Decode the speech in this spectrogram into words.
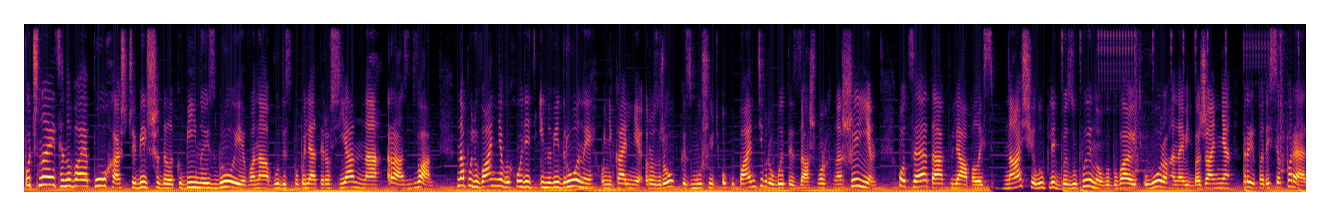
Починається нова епоха. Ще більше далекобійної зброї. Вона буде спопиляти росіян на раз-два. На полювання виходять і нові дрони. Унікальні розробки змушують окупантів робити зашморг на шиї. Оце так вляпались. Наші луплять безупину, вибивають у ворога навіть бажання рипатися вперед.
